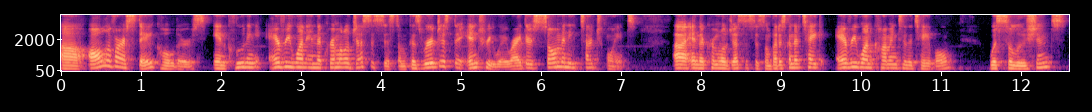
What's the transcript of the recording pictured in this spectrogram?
uh, all of our stakeholders, including everyone in the criminal justice system, because we're just the entryway, right? There's so many touch points uh, in the criminal justice system, but it's going to take everyone coming to the table with solutions.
